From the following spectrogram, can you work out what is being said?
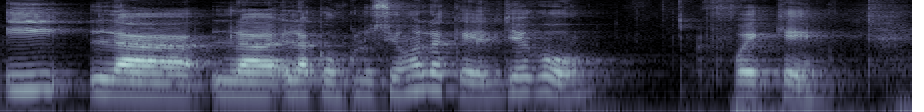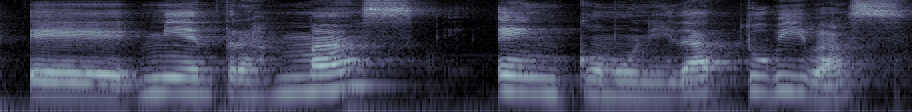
Y la, la- la conclusión a la que él llegó fue que eh, mientras más en comunidad tú vivas,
